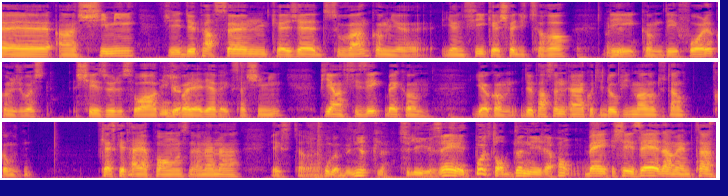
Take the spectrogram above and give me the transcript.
euh, en chimie, j'ai deux personnes que j'aide souvent, comme il y a, il y a une fille que je fais du tutorat, des, comme des fois, là, comme je vais chez eux le soir, puis je vais l'aider avec sa chimie. Puis en physique, ben comme, il y a comme deux personnes un à côté de l'autre, puis ils demandent tout le temps, comme, qu'est-ce que ta réponse, non, etc. Oh, ben, minute, là. Tu les aides pas, tu leur donnes les réponses. Ben, je les aide en même temps.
